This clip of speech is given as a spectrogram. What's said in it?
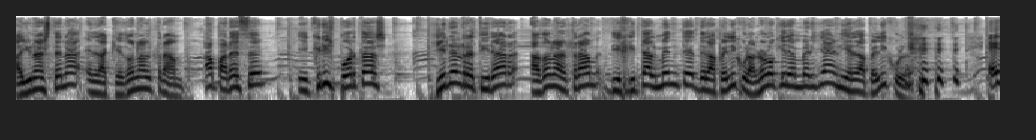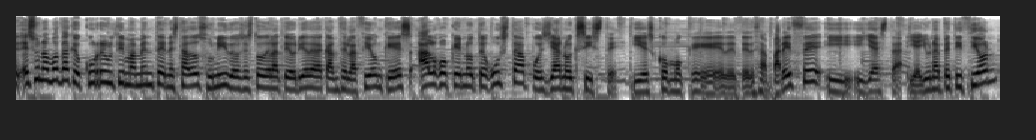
Hay una escena en la que Donald Trump aparece y Chris Puertas quieren retirar a Donald Trump digitalmente de la película. No lo quieren ver ya ni en la película. Es una moda que ocurre últimamente en Estados Unidos, esto de la teoría de la cancelación, que es algo que no te gusta, pues ya no existe. Y es como que de- de- desaparece y, y ya está. Y hay una petición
